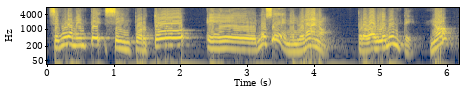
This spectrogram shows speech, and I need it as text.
seguramente se importó, eh, no sé, en el verano, probablemente, ¿no?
